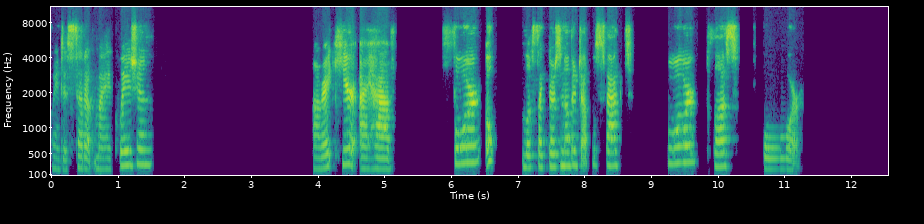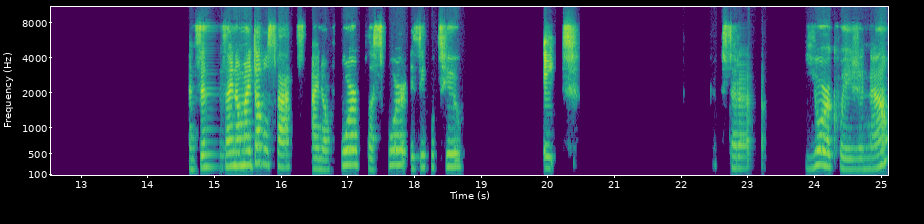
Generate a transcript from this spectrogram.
going to set up my equation. All right, here I have four. Oh, looks like there's another doubles fact. Four plus four. And since I know my doubles facts, I know four plus four is equal to eight. Set up your equation now.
